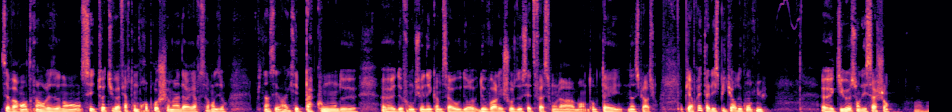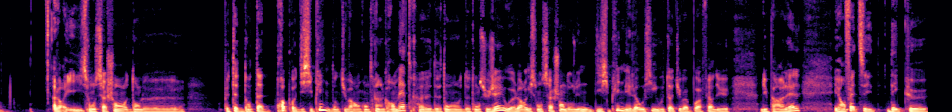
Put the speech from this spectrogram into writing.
ça va rentrer en résonance et toi tu vas faire ton propre chemin derrière ça en disant putain c'est vrai que c'est pas con de, euh, de fonctionner comme ça ou de, de voir les choses de cette façon-là. Bon, donc tu as une inspiration. Puis après tu as les speakers de contenu. qui eux sont des sachants. Mmh. Alors, ils sont sachants dans le peut-être dans ta propre discipline, donc tu vas rencontrer un grand maître euh, de ton, de ton sujet, ou alors ils sont sachants dans une discipline, mais là aussi où toi tu vas pouvoir faire du, du parallèle. Et en fait, c'est dès que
